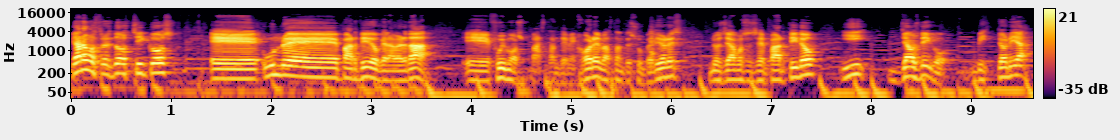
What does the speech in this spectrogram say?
Ganamos 3-2 chicos. Eh, un eh, partido que la verdad eh, fuimos bastante mejores, bastante superiores. Nos llevamos ese partido y ya os digo, victoria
